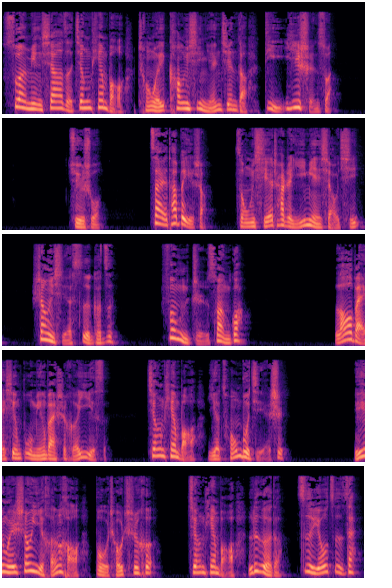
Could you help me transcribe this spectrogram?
算命瞎子江天宝成为康熙年间的第一神算。据说，在他背上总斜插着一面小旗，上写四个字：“奉旨算卦。”老百姓不明白是何意思，江天宝也从不解释。因为生意很好，不愁吃喝，江天宝乐得自由自在，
